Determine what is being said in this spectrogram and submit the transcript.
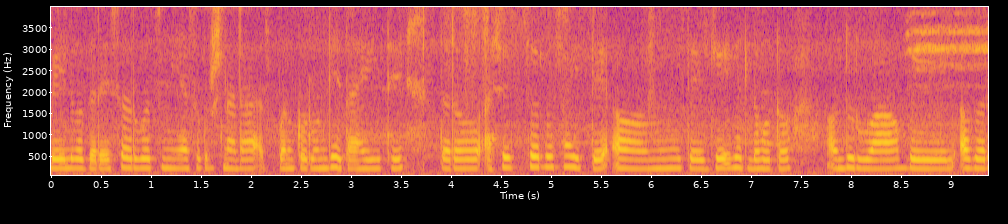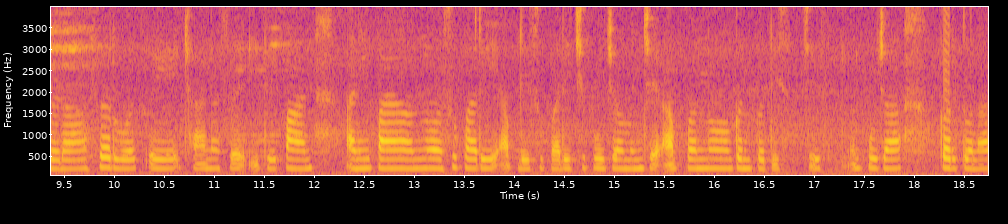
बेल वगैरे सर्वच मी असं कृष्णाला अर्पण करून घेत आहे इथे. तर असेच सर्व साहित्य मी इथे जे घेतलं होतं दुर्वा बेल अगरडा सर्वच हे छान असं इथे पान आणि पान सुपारी आपली सुपारीची पूजा म्हणजे आपण गणपतीची पूजा करतो ना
